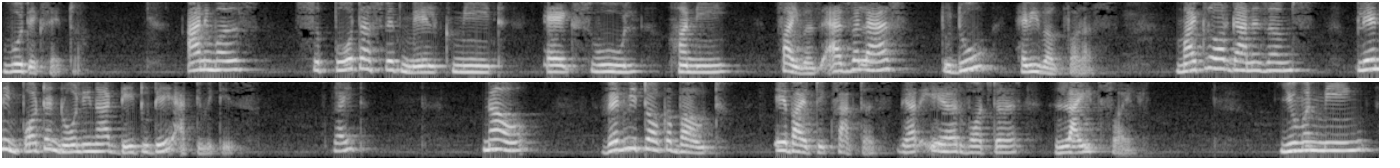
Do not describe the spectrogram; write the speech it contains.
wood, etc. Animals support us with milk, meat, eggs, wool, honey, fibers, as well as to do heavy work for us. Microorganisms play an important role in our day to day activities. Right? Now, when we talk about abiotic factors, they are air, water, light, soil human being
